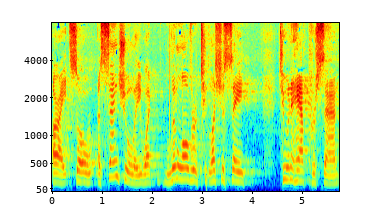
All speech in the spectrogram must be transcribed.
all right, so essentially, what little over two, let's just say two and a half percent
